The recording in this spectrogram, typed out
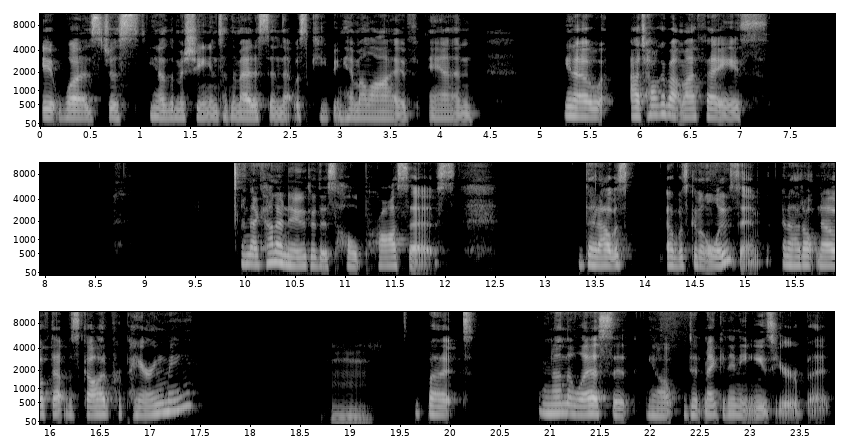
it was just, you know, the machines and the medicine that was keeping him alive. And, you know, I talk about my faith. And I kind of knew through this whole process that I was I was going to lose him, and I don't know if that was God preparing me. Hmm. But nonetheless, it you know didn't make it any easier. But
